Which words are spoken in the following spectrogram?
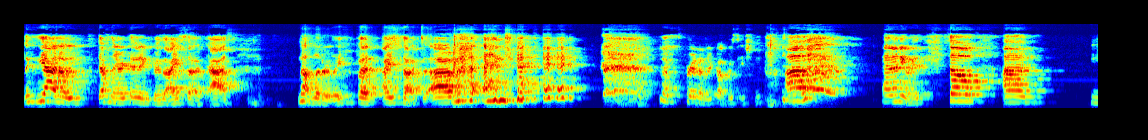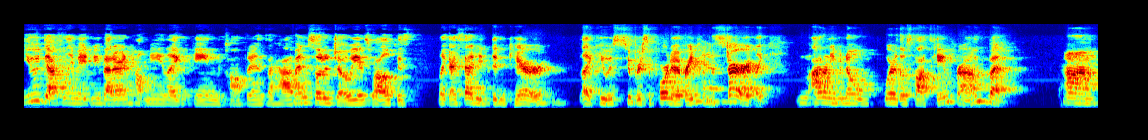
Like, yeah, no, you definitely are kidding because I sucked ass. Not literally, but I sucked. Um, and for another conversation. Um, and anyways, so um, you definitely made me better and helped me like gain the confidence I have, and so did Joey as well. Because, like I said, he didn't care. Like he was super supportive right from the start. Like I don't even know where those thoughts came from, but um,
